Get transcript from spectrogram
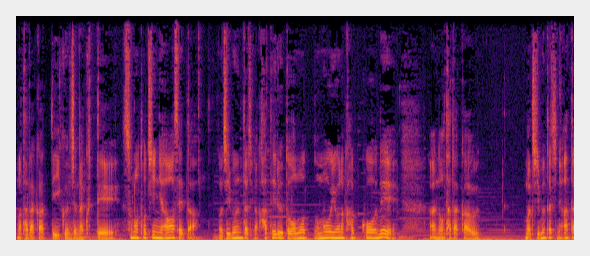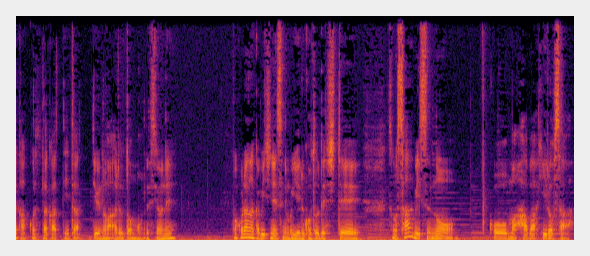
まあ、戦っていくんじゃなくて、その土地に合わせた、自分たちが勝てると思うような格好で、あの、戦う。まあ、自分たちに合った格好で戦っていたっていうのはあると思うんですよね。まあ、これはなんかビジネスにも言えることでして、そのサービスの、こう、まあ、幅広さ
